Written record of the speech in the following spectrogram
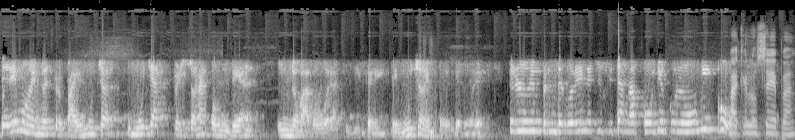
tenemos en nuestro país muchas, muchas personas con ideas innovadoras y diferentes, muchos emprendedores, pero los emprendedores necesitan apoyo económico. Para que lo sepa.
